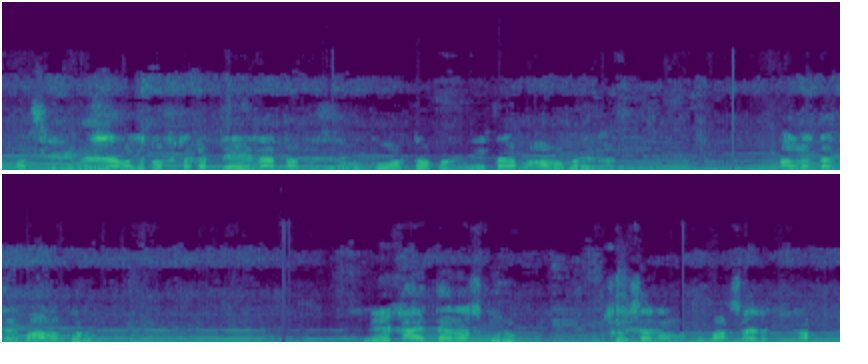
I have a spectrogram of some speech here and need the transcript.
আমার ছেলে মেয়েরা আমাকে দশ টাকা দেয় না, তাদের জন্য আমি গড়টাও করে নিয়ে তারা ভালো করে খাবে। আল্লাহ তাদের ভালো করুক। নিয়ে খায়, দারাজ করুক। সৈসার মতো বাঁচায় রাখুক আল্লাহ।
